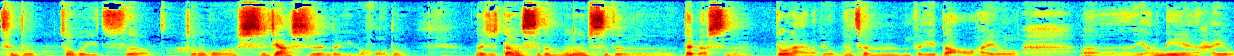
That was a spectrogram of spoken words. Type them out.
成都做过一次中国十佳诗人的一个活动，那就是当时的朦胧诗的代表诗人都来了，比如顾城、北岛，还有呃杨念，还有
